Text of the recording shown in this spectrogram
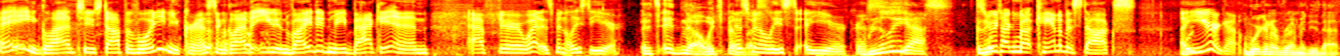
Hey, glad to stop avoiding you, Chris, and glad that you invited me back in after what? It's been at least a year. It's it no, it's been It's been at least a year, Chris. Really? Yes. Because we were talking about cannabis stocks a year ago. We're going to remedy that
